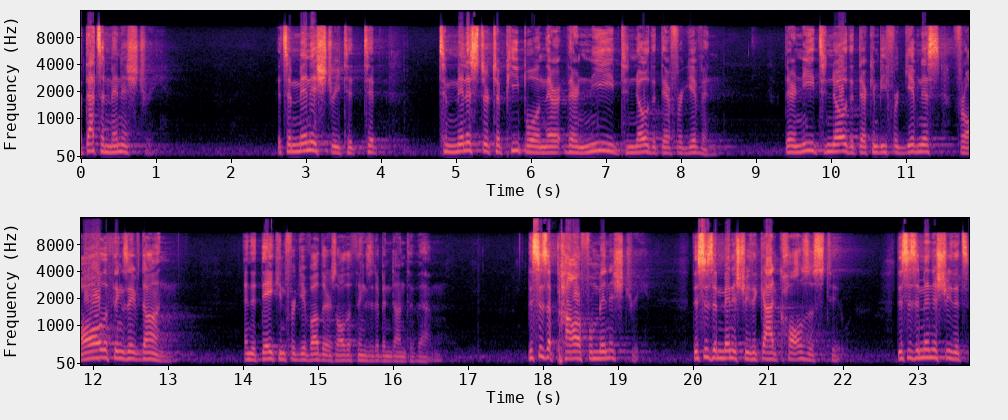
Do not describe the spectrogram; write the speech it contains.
But that's a ministry. It's a ministry to, to, to minister to people and their, their need to know that they're forgiven, their need to know that there can be forgiveness for all the things they've done, and that they can forgive others all the things that have been done to them. This is a powerful ministry. This is a ministry that God calls us to. This is a ministry that's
